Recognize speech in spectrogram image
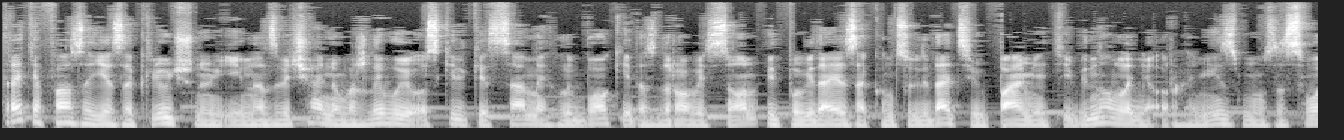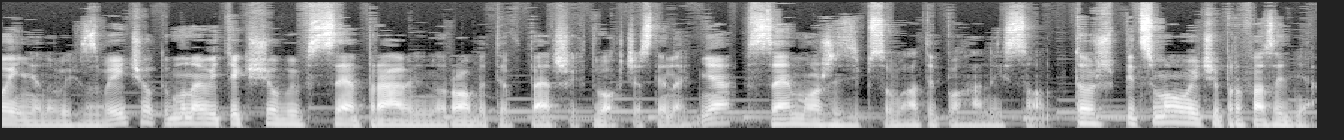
Третя фаза є заключною і надзвичайно важливою, оскільки саме глибокий та здоровий сон відповідає за консолідацію пам'яті, відновлення організму, засвоєння нових звичок. Тому навіть якщо ви все правильно робите в перших двох частинах дня, все може зіпсувати поганий сон. Тож підсумовуючи про фази дня.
